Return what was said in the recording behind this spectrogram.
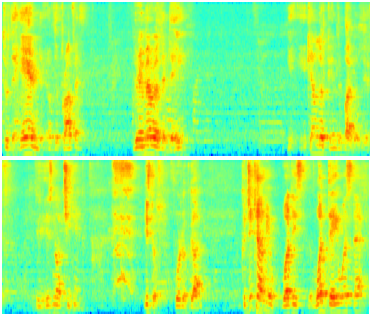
through the hand of the prophet? Do you remember the day? You can look in the Bible if it's not cheating. it's the word of God. Could you tell me what is what day was that?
